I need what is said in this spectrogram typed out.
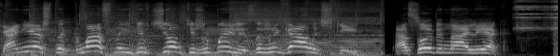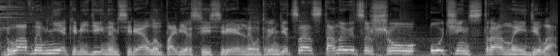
Конечно, классные девчонки же были, зажигалочки. Особенно Олег. Главным некомедийным сериалом по версии сериального трендеца становится шоу «Очень странные дела».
